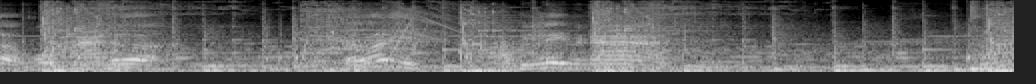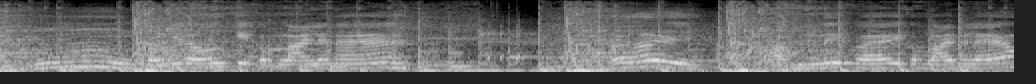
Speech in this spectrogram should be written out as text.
อโคตรมาเถอะเอ้ยทำบินเล่นมานะอืมตอนนี้เราเก็บกำไรแล้วนะ เอ้ยทำบินเล่นไว้กำไรไปแล้ว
